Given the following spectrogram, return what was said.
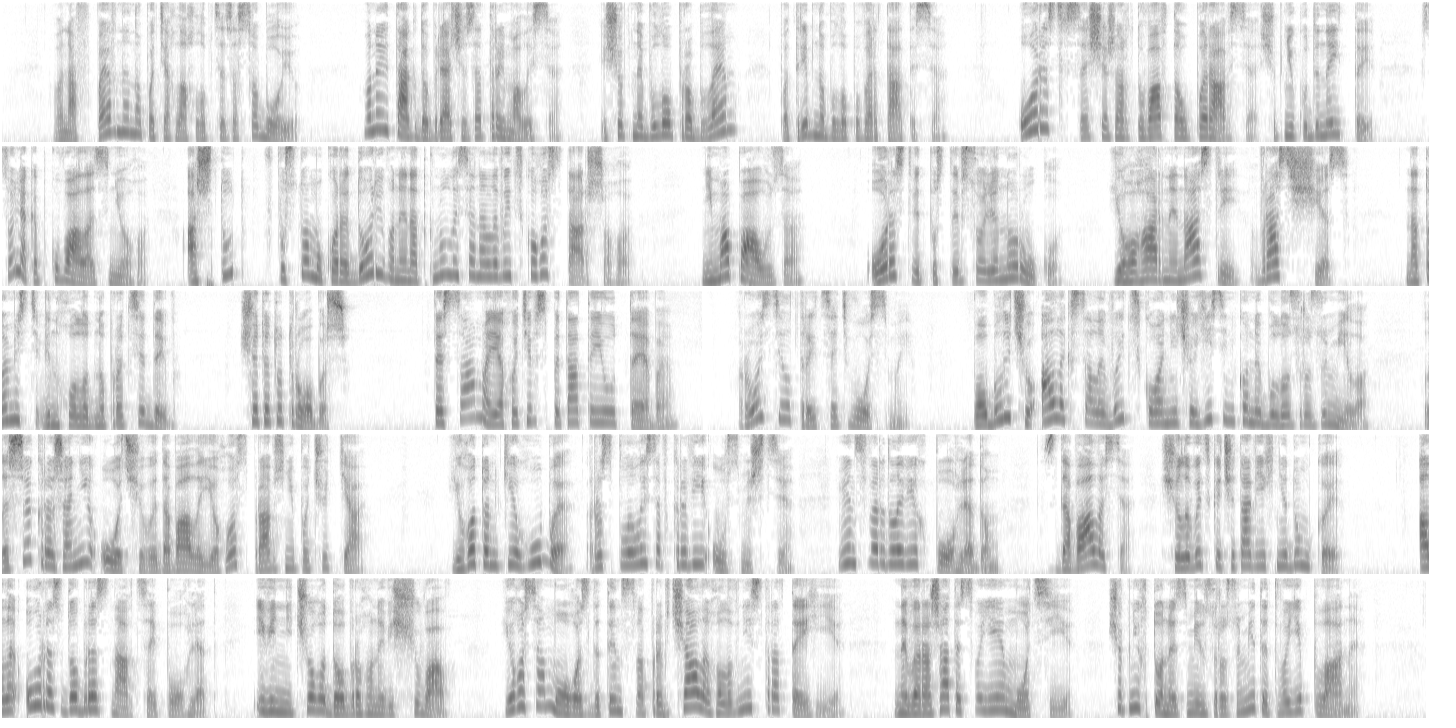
вона впевнено потягла хлопця за собою. Вони і так добряче затрималися, і щоб не було проблем, потрібно було повертатися. Орест все ще жартував та упирався, щоб нікуди не йти. Соля кепкувала з нього. Аж тут, в пустому коридорі, вони наткнулися на Левицького старшого. Німа пауза. Орест відпустив Соляну руку. Його гарний настрій враз щез. Натомість він холодно процідив. Що ти тут робиш? Те саме я хотів спитати і у тебе. Розділ 38. По обличчю Алекса Левицького нічогісінько не було зрозуміло. Лише крижані очі видавали його справжні почуття. Його тонкі губи розплилися в кривій усмішці. Він свердлив їх поглядом. Здавалося, що Левицький читав їхні думки. Але Орес добре знав цей погляд, і він нічого доброго не віщував. Його самого з дитинства привчали головній стратегії не виражати свої емоції, щоб ніхто не зміг зрозуміти твої плани.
